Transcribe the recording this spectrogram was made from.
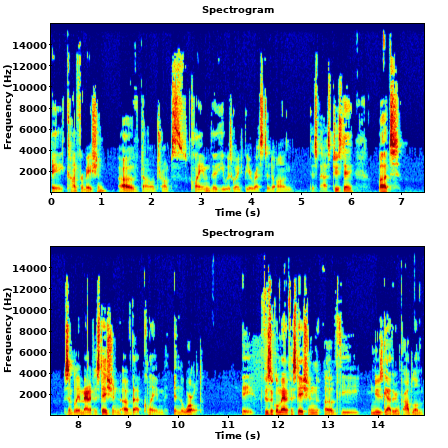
a confirmation of Donald Trump's claim that he was going to be arrested on this past Tuesday, but simply a manifestation of that claim in the world. A physical manifestation of the news gathering problem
